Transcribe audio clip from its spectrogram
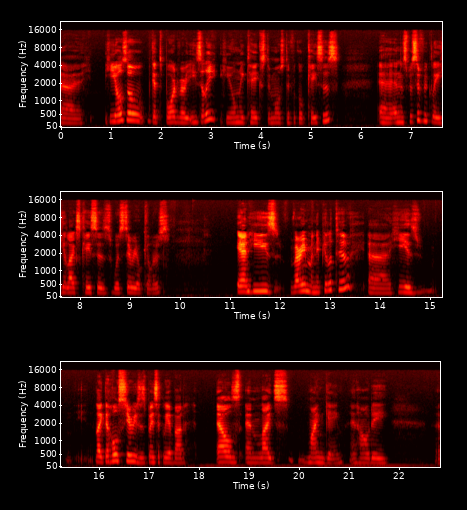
Uh, he also gets bored very easily. He only takes the most difficult cases, uh, and specifically he likes cases with serial killers. And he's very manipulative. Uh, he is like the whole series is basically about L's and Light's mind game and how they uh,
